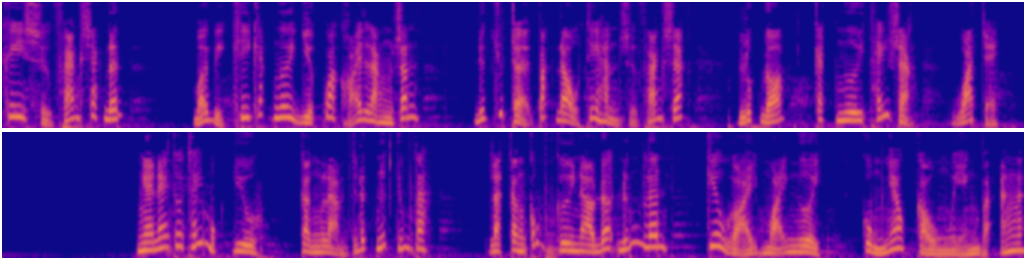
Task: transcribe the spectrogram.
khi sự phán xét đến, bởi vì khi các ngươi vượt qua khỏi lằn ranh, Đức Chúa Trời bắt đầu thi hành sự phán xét, lúc đó các ngươi thấy rằng quá trễ. Ngày nay tôi thấy một điều cần làm cho đất nước chúng ta là cần có một người nào đó đứng lên kêu gọi mọi người cùng nhau cầu nguyện và ăn năn.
